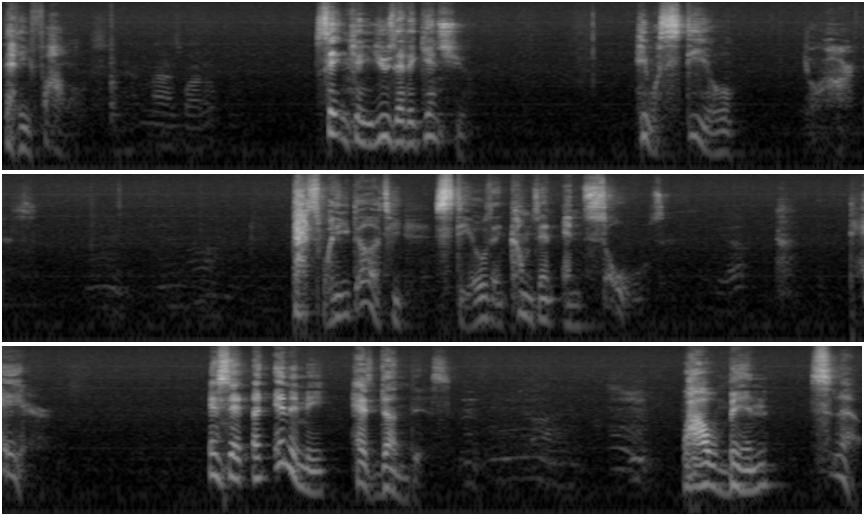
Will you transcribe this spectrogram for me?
that he follows. Satan can use that against you. He will steal your harvest. That's what he does. He steals and comes in and sows. Tear. And said, an enemy has done this while men slept.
